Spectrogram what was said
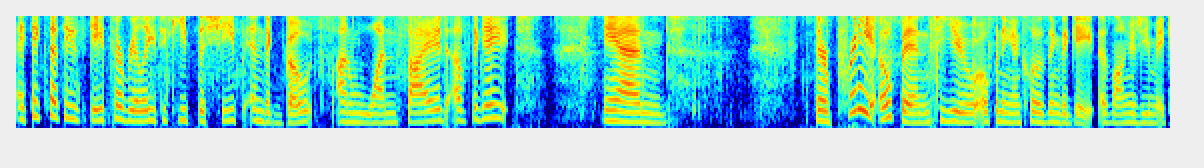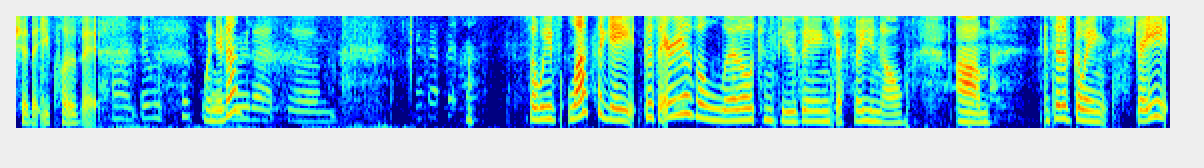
I think that these gates are really to keep the sheep and the goats on one side of the gate. And they're pretty open to you opening and closing the gate as long as you make sure that you close it. Um, it was When you're done. That, So we've locked the gate. This area is a little confusing, just so you know. Um, instead of going straight,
